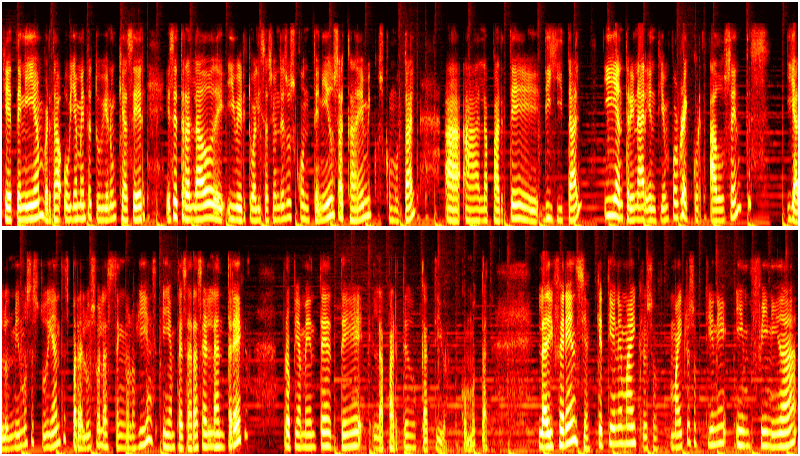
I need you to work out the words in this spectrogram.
que tenían, ¿verdad? Obviamente tuvieron que hacer ese traslado de, y virtualización de esos contenidos académicos como tal a, a la parte digital y entrenar en tiempo récord a docentes y a los mismos estudiantes para el uso de las tecnologías y empezar a hacer la entrega propiamente de la parte educativa como tal. La diferencia que tiene Microsoft, Microsoft tiene infinidad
